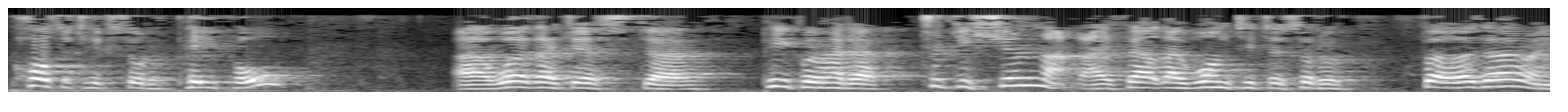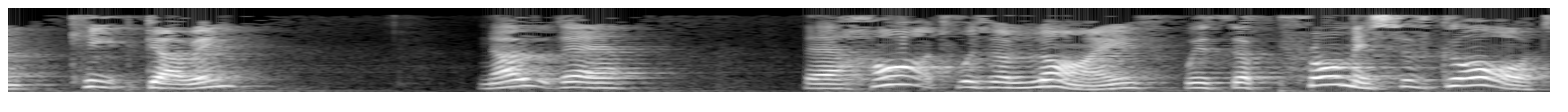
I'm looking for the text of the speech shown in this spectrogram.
positive sort of people? Uh, were they just uh, people who had a tradition that they felt they wanted to sort of further and keep going? No, their, their heart was alive with the promise of God.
